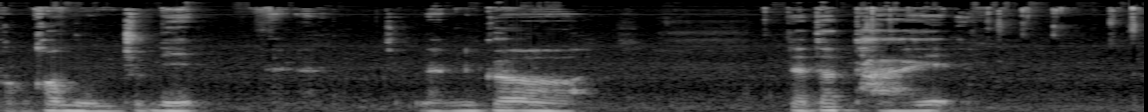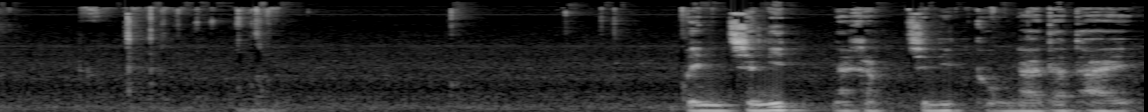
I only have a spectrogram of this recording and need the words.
ของข้อมูลชุดนี้ จากนั้นก็ Data Type เป็นชนิดนะครับ ชนิดของ Data Type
